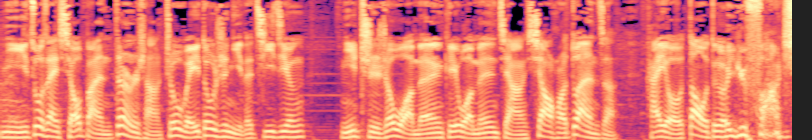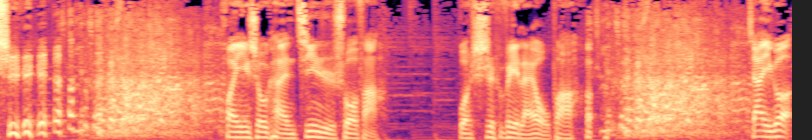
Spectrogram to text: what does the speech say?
你坐在小板凳上，周围都是你的鸡精，你指着我们给我们讲笑话段子，还有道德与法治。欢迎收看今日说法，我是未来欧巴。下一个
